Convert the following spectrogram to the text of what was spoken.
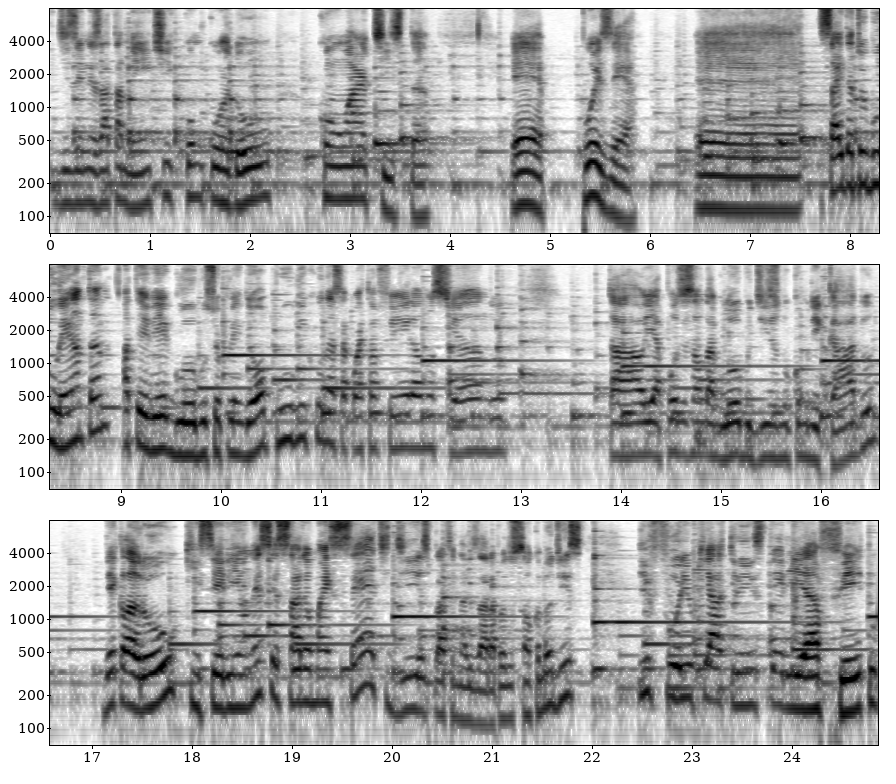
dizendo exatamente concordou com o artista. É, pois é. é. Saída turbulenta, a TV Globo surpreendeu ao público nessa quarta-feira anunciando tal e a posição da Globo diz no comunicado declarou que seriam necessários mais sete dias para finalizar a produção, como eu disse, e foi o que a atriz teria feito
